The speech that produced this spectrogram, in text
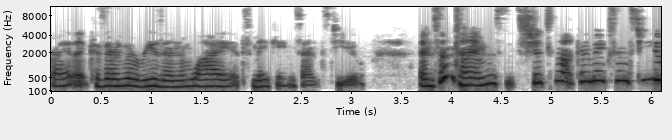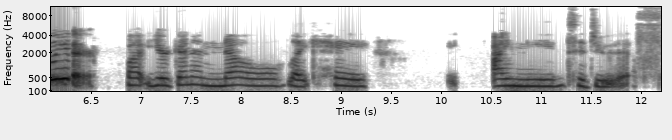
right? Like, because there's a reason why it's making sense to you. And sometimes shit's not going to make sense to you either, but you're going to know, like, hey, I need to do this,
